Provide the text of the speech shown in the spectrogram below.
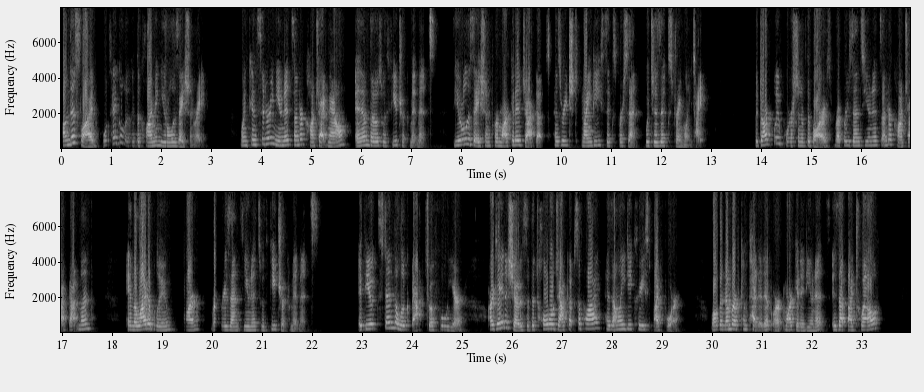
On this slide, we'll take a look at the climbing utilization rate. When considering units under contract now and those with future commitments, the utilization for marketed jackups has reached 96%, which is extremely tight. The dark blue portion of the bars represents units under contract that month, and the lighter blue bar represents units with future commitments. If you extend the look back to a full year, our data shows that the total jackup supply has only decreased by four, while the number of competitive or marketed units is up by 12,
